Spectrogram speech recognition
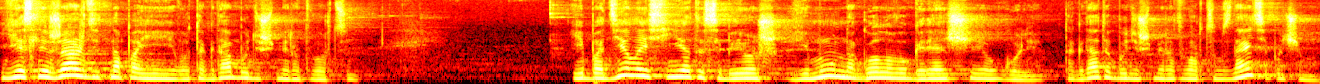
Если жаждет, напои его, тогда будешь миротворцем. Ибо делай сие, ты соберешь ему на голову горящие уголья. Тогда ты будешь миротворцем. Знаете почему?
